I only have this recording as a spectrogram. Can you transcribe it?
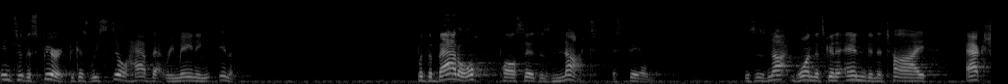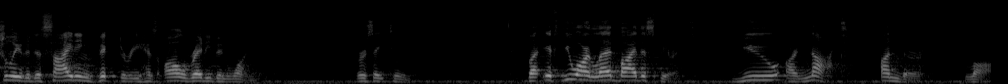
into the spirit because we still have that remaining in us. But the battle, Paul says, is not a stalemate. This is not one that's going to end in a tie. Actually, the deciding victory has already been won. Verse 18. But if you are led by the Spirit, you are not under law.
